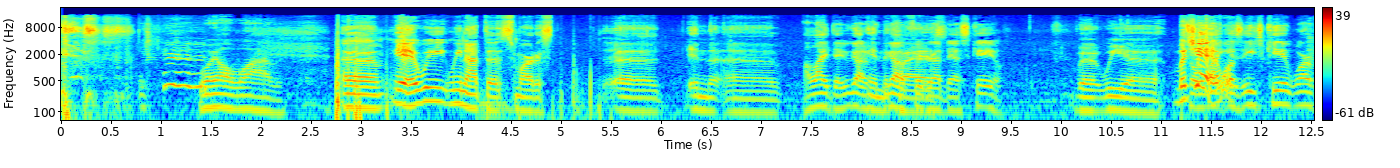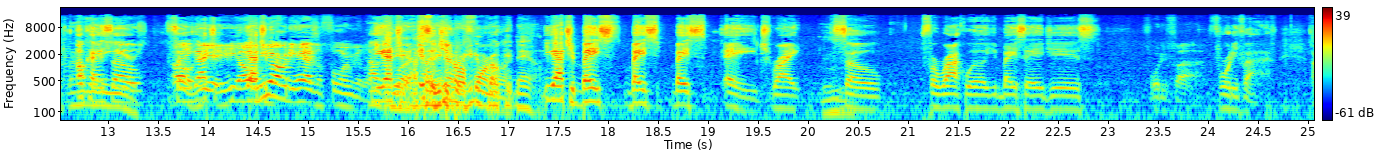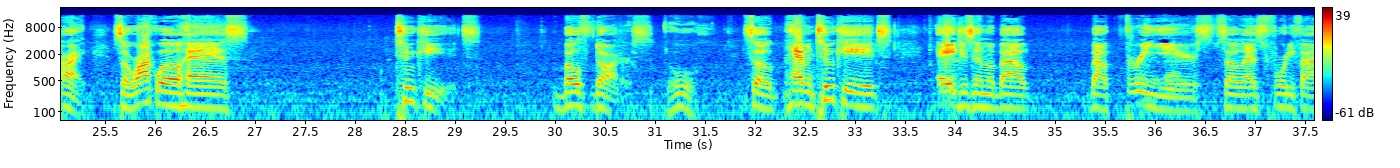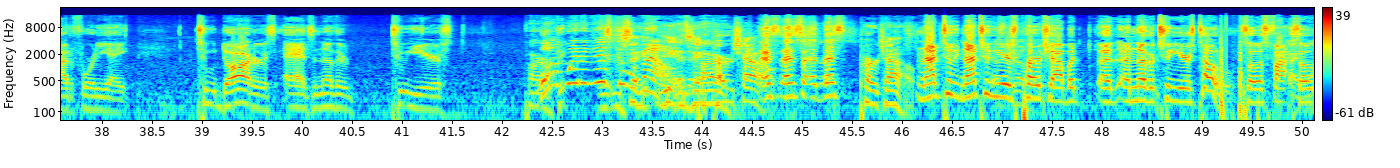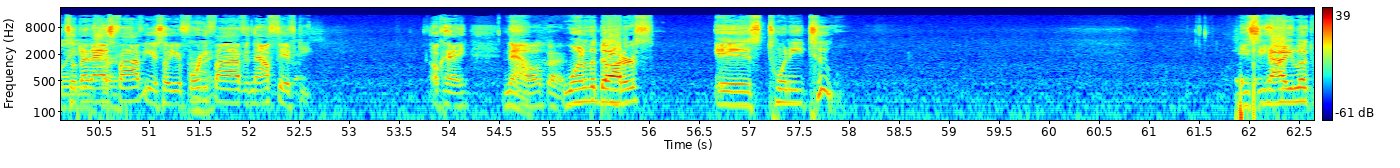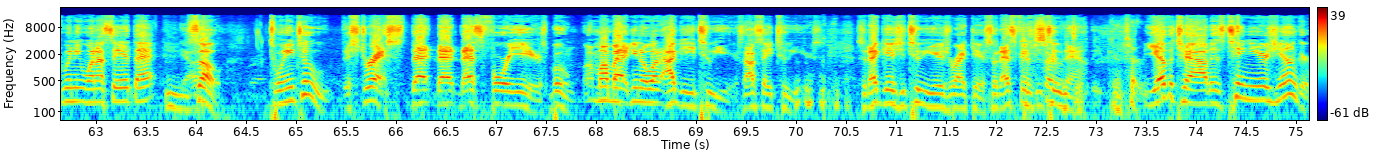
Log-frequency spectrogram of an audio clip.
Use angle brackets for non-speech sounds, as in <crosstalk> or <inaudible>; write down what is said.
<laughs> Boy, all wild. Um, yeah, we we not the smartest uh, in the, uh, I like that. We got to In we the got to figure out that scale. but we uh, but So, yeah, like, well, is each kid worth how okay. many So years? so oh, you got yeah, your, he, you oh, got he already has a formula. you got Yeah, your so it's a he general broke- he broke it down. You got your base base base age right. So for Rockwell, your base age is 45. 45. All right. So Rockwell has two kids, both daughters. Ooh, So having two kids ages him about about three years. So that's 45 to 48. Two daughters adds another two years. per What? When did this come Say- about? yeah, say Per- per child. That's that's uh, that's per child. not two not two years per child, but uh, another two years total. So it's five. Okay, so so that adds per. five years. So your 45 is now 50. Okay. Now Oh, okay. one of the daughters is 22. You see how he looked when he when I said that? Mm. So, 22, the stress. That that that's 4 years. Boom. My bad. You know what? I'll give you 2 years. I'll say 2 years. So that gives you 2 years right there. So that's 52 now. The other child is 10 years younger.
